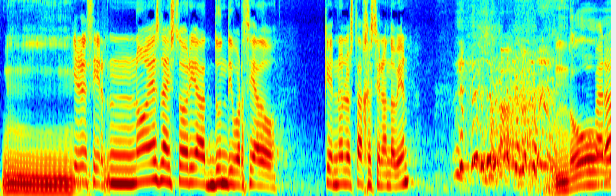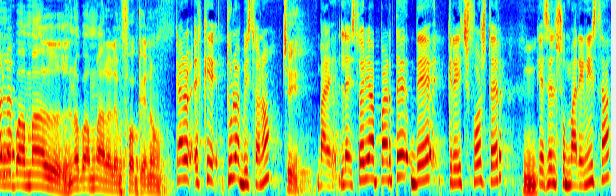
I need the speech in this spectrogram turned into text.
Mm, Quiero decir, ¿no es la historia de un divorciado que no lo está gestionando bien? no va mal, no va mal el enfoque, no. Claro, es que tú lo has visto, ¿no? Sí. Vale, la historia parte de Craig Foster, que es el submarinista, Mm.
